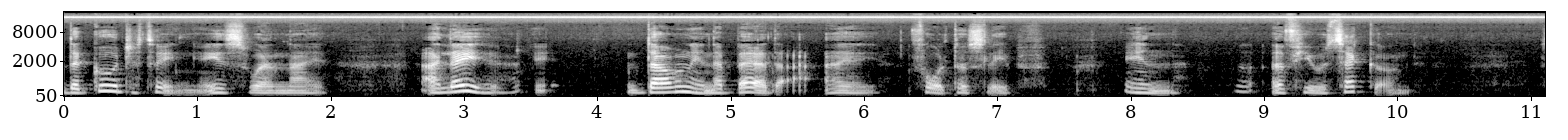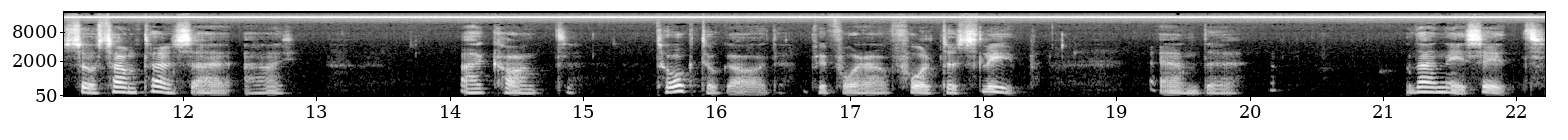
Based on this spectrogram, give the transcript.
the good thing is when I I lay down in a bed, I fall to sleep in a few seconds. So sometimes I, I, I can't talk to God before I fall to sleep. And uh, then is it.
